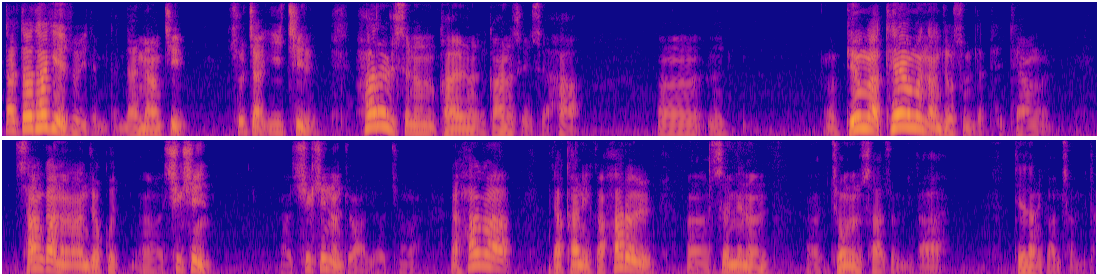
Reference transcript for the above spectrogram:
따뜻하게 해줘야 됩니다. 남양집 숫자 27 하를 쓰는 가능성이 있어요. 하. 어, 어, 병화 태양은 안 좋습니다. 태양은 상가는 안 좋고 어, 식신 어, 식신은 좋아요. 정말 하가 약하니까 하를 어, 쓰면은 어, 좋은 사주입니다. 대단히 감사합니다.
